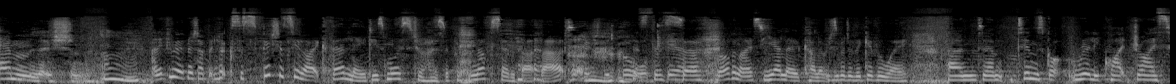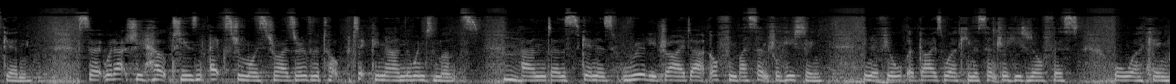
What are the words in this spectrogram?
M Lotion. Mm. And if you open it up, it looks suspiciously like their ladies' moisturiser, but enough said about that. it's this uh, rather nice yellow colour, which is a bit of a giveaway. And um, Tim's got really quite dry skin, so it would actually help to use an extra moisturiser over the top, particularly now in the winter months. Mm. And uh, the skin is really dried out, often by central heating. You know, if you're a guy's working in a centrally heated office or working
